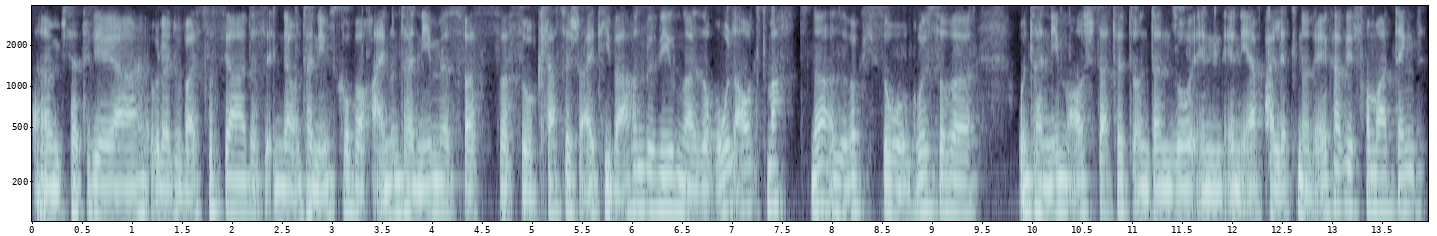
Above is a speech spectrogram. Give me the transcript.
ähm, ich hatte dir ja, oder du weißt das ja, dass in der Unternehmensgruppe auch ein Unternehmen ist, was, was so klassisch IT-Warenbewegung, also Rollout macht, ne? also wirklich so größere Unternehmen ausstattet und dann so in, in eher Paletten- und Lkw-Format denkt.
